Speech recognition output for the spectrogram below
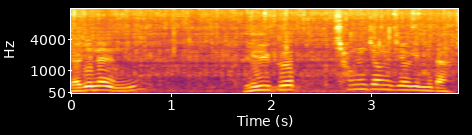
여기는 1급 청정지역입니다.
